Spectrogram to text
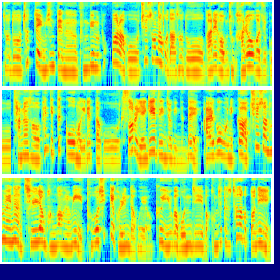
저도 첫째 임신 때는 분비물 폭발하고 출산하고 나 서도 아래가 엄청 가려워가지고 자면서 팬티 뜯고 막 이랬다고 그 썰을 얘기해드린 적이 있는데 알고 보니까 출산 후에는 질염 방광염이 더 쉽게 걸린다고 해요. 그 이유가 뭔지 막 검색해서 찾아봤더니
